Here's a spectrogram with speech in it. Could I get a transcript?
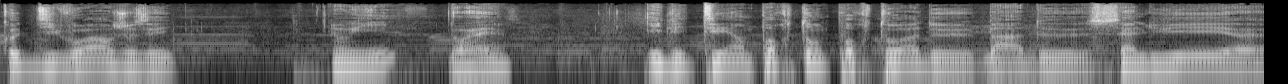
Côte d'Ivoire, José. Oui. Ouais. Il était important pour toi de, bah, de saluer euh,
